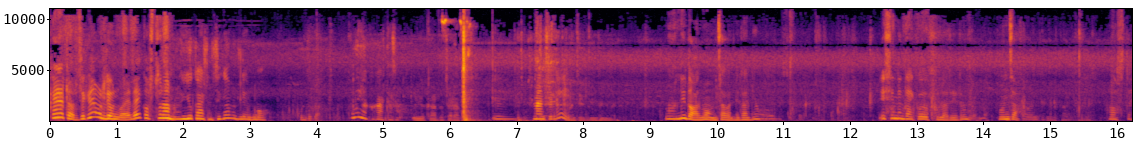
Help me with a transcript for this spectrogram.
काठहरू चाहिँ कहाँबाट ल्याउनु भयो दाइ कस्तो राम्रो यो काठहरू चाहिँ कहाँबाट ल्याउनु भयो यहाँको काठहरू मान्छेले मान्छे दिन्छ नि अँ, नि धर्म हुन्छ भन्ने त नि हौ एकछिन दाईको फुलहरू हेरौँ न। हुन्छ। हस् दाई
